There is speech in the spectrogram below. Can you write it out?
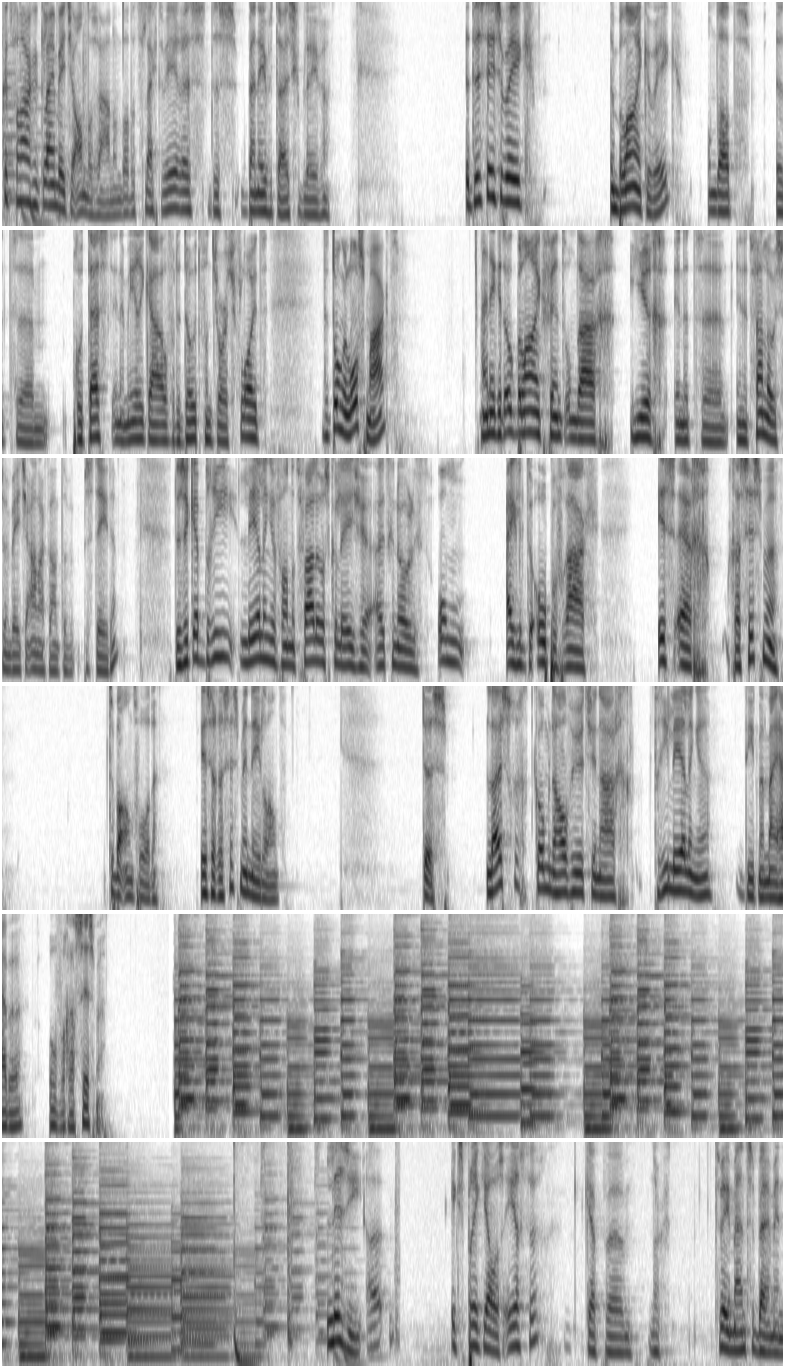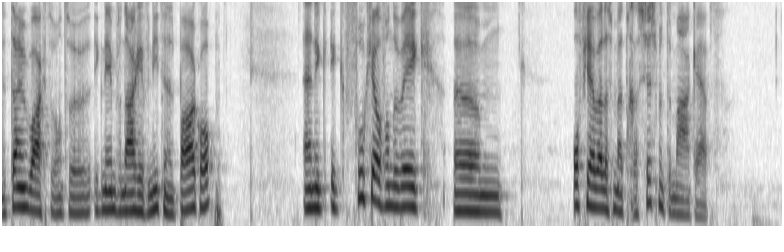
pak het vandaag een klein beetje anders aan, omdat het slecht weer is. Dus ik ben even thuis gebleven. Het is deze week een belangrijke week, omdat het ehm, protest in Amerika over de dood van George Floyd de tongen losmaakt. En ik het ook belangrijk vind om daar hier in het, uh, in het Venloze een beetje aandacht aan te besteden. Dus ik heb drie leerlingen van het Valuers College uitgenodigd om eigenlijk de open vraag: is er racisme te beantwoorden? Is er racisme in Nederland? Dus luister het komende half uurtje naar drie leerlingen die het met mij hebben over racisme. Lizzie, uh, ik spreek jou als eerste. Ik heb uh, nog twee mensen bij me in de tuin wachten, want uh, ik neem vandaag even niet in het park op. En ik, ik vroeg jou van de week um, of jij wel eens met racisme te maken hebt.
